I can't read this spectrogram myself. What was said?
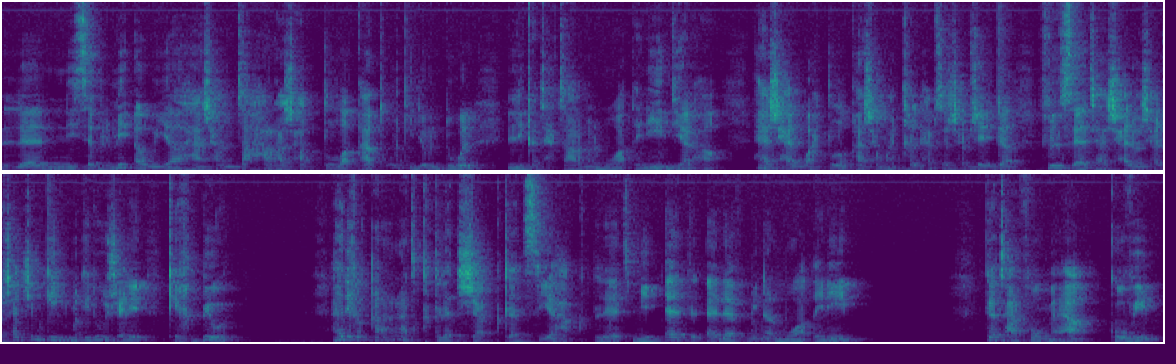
النسب المئوية ها شحال انتحر ها شحال طلق ها كما كيديروا الدول اللي كتحترم المواطنين ديالها. ها شحال واحد طلق ها شحال واحد دخل الحبس ها شحال شركة فلسات ها شحال شحال شحال شي ما كيدويوش عليه كيخبيوه. هذيك القرارات قتلت الشعب قتلت السياحة قتلت مئات الآلاف من المواطنين. كتعرفوا مع كوفيد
